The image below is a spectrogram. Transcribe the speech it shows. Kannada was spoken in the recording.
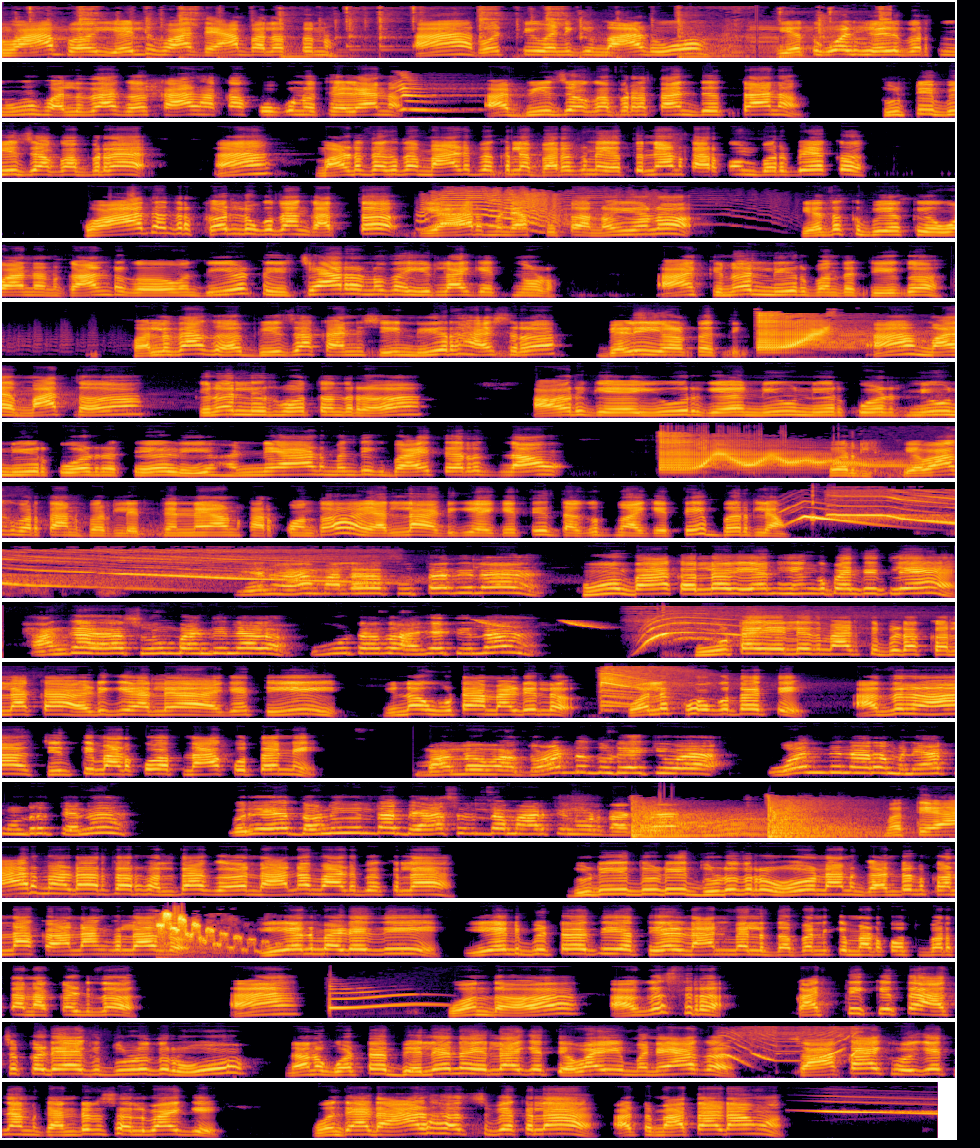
ನೀವ್ ಆಬ ಎಲ್ಲಿ ಹೋದ ಯಾ ಬಲತ್ತನು ಆ, ರೊಟ್ಟಿ ಒಣಗಿ ಮಾಡು, ಎತ್ಗೊಳ್ ಹೇಳಿ ಬರ್ತನು, ಹೊಲದಾಗ ಕಾಳ್ ಹಾಕಾಕ್ ಹೋಗುನು ಹೇಳ್ಯಾನ. ಆ, ಬೀಜ ಗೊಬ್ಬರ ತಂದಿರ್ತಾನ ತುಟ್ಟಿ ಬೀಜ ಗೊಬ್ಬರ, ಆ, ಮಾಡದಾಗದ ಮಾಡ್ಬೇಕಲ್ಲ, ಬರಗನ ಎತ್ತನ ಕರ್ಕೊಂಡ್ ಬರ್ಬೇಕು. ಹೋದಂದ್ರ ಕಲ್ಲು ಉಗದಂಗ ಅತ್ತ, ಯಾರ ಮನ್ಯಾಗ ಕೂತಾನೋ ಏನೋ. ಎದಕ್ ಬೇಕು ಯವ್ವ ನನ್ ಗಂಡಗ, ಒಂದ್ ಏಟ್ ವಿಚಾರ ಅನ್ನೋದ ಇರ್ಲಾಗೈತಿ ನೋಡು. ಆ ಕಿನಲ್ ನೀರ್ ಬಂದೈತಿ ಈಗ. ಹೊಲದಾಗ ಬೀಜ ಕಾಣಿಸಿ, ನೀರ್ ಹಾಯ್ಸ್ರ ಬೆಳಿ ಏಳ್ತೈತಿ. ಆ ಮತ್ತ ಕಿನಲ್ ನೀರ್ ಹೋತಂದ್ರ ಅವ್ರಿಗೆ ಇವ್ರಿಗೆ ನೀವ್ ನೀರ್ ಕೊಡ್ರಿ ನೀವ್ ನೀರ್ ಕೊಡ್ರಿ ಅಂತ ಹೇಳಿ ಹನ್ನೆರಡ್ ಮಂದಿಗ್ ಬಾಯ್ ತೆರದ್ ನಾವ್ ಬರ್ಲಿ. ಯಾವಾಗ ಬರ್ತಾನ ಬರ್ಲಿ. ತೆನ್ನೆ ಅವ್ನ್ ಕರ್ಕೊಂಡ ಎಲ್ಲಾ ಅಡಿಗೆ ಆಗೇತಿ ದಗದ್ನು ಆಗೇತಿ ಬರ್ಲಿ ಅವ್ ಏನ ಮಲ ಕೂತದಿಲ್ಲ? ಹ್ಞೂ ಬಾ ಕಲ್ಲ ಏನ್ ಹಿಂಗ್ ಬಂದಿದ್ಲಿ? ಹಂಗ ಸುಮ್ ಬಂದಿನ ಊಟ ಅದು ಆಗೈತಿಲ್ಲ? ಊಟ ಎಲ್ಲಿದ್ ಮಾಡ್ತಿ ಬಿಡ ಕರ್ಲಾಕ? ಅಡಿಗೆ ಅಲ್ಲ ಆಗೇತಿ. ಇನ್ನ ಊಟ ಮಾಡಿಲ್ಲ. ಹೊಲಕ್ ಹೋಗುದೈತಿ. ಅದನ್ನ ಚಿಂತಿ ಮಾಡ್ಕೋತ್ ನಾ ಕೂತಾನಿ. ಮಲ್ಲವ ದೊಡ್ಡ ದುಡಿಯಾಕಿವ ಒಂದಿನಾರ ದಿನಾರ ಮನ್ಯಾಗ ಕುಂಡಿರ್ತೇನ? ಬರೇ ದಣಿ ಇಲ್ದ ಬ್ಯಾಸರ ಇಲ್ದ ಮಾಡ್ತೀನಿ ನೋಡ್ದಾಗ ಯಾರ್ ಮಾಡಾರ್ತಾರ ಹೊಲ್ದಾಗ ನಾನ ಮಾಡ್ಬೇಕಲ್ಲ? ದುಡಿ ದುಡಿ ದುಡಿದ್ರು ನನ್ ಗಂಡನ ಕಣ್ಣ ಕಾಣಂಗಿಲ್ಲ ಅದು. ಏನ್ ಮಾಡ್ಯದಿ ಏನ್ ಬಿಟ್ಟದಿ ಅಂತ ಹೇಳಿ ನಾನ್ ಮೇಲೆ ದಬ್ಬನಿಕೆ ಮಾಡ್ಕೊತ ಬರ್ತಾನ ಅಕ್ಕಡಿದ ಕಡಿದ ಆ? ಒಂದ ಅಗಸ್ರ ಕತ್ತಿ ಕಿತ್ತ ಆಚ ಕಡೆಯಾಗಿ ದುಡಿದ್ರು, ನನಗ್ ಒಟ್ಟ ಬೆಲೆನ ಇಲ್ಲಾಗೈತಿ ಅವ ಈ ಮನ್ಯಾಗ. ಸಾಕಾಗಿ ಹೋಗೈತಿ ನನ್ ಗಂಡನ ಸಲುವಾಗಿ. ಒಂದೆರಡ್ ಆಳ್ ಹಚ್ಬೇಕಲ್ಲ ಅಟ್ ಮಾತಾಡವ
